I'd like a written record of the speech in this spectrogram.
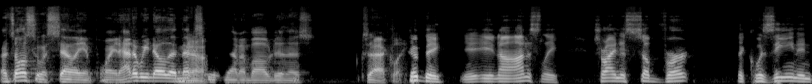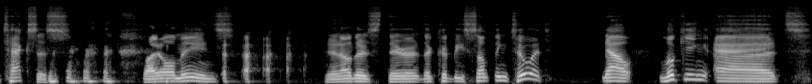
That's also a salient point. How do we know that Yeah. Mexico's not involved in this? Exactly. Could be. You, you know, honestly, trying to subvert the cuisine in Texas by all means. You know, there's there there could be something to it. Now, looking at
